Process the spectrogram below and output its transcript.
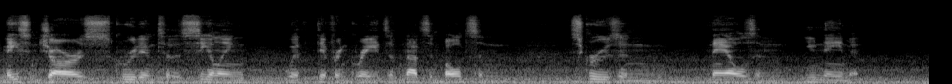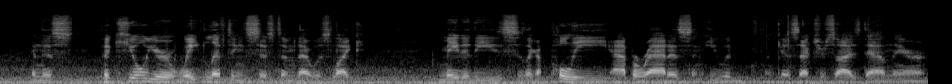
mason jars screwed into the ceiling with different grades of nuts and bolts and screws and nails and you name it. And this peculiar weightlifting system that was like made of these like a pulley apparatus and he would I guess exercise down there.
